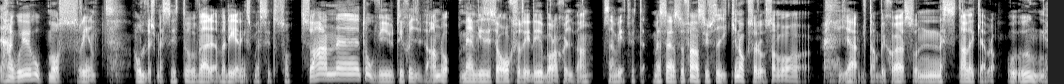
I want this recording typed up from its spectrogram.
han går ju ihop med oss rent åldersmässigt och värderingsmässigt och så. Så han eh, tog vi ju till skivan då. Men vi sa också det, det är bara skivan. Sen vet vi inte. Men sen så fanns ju Siken också då som var jävligt ambitiös och nästan lika bra. Och ung.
